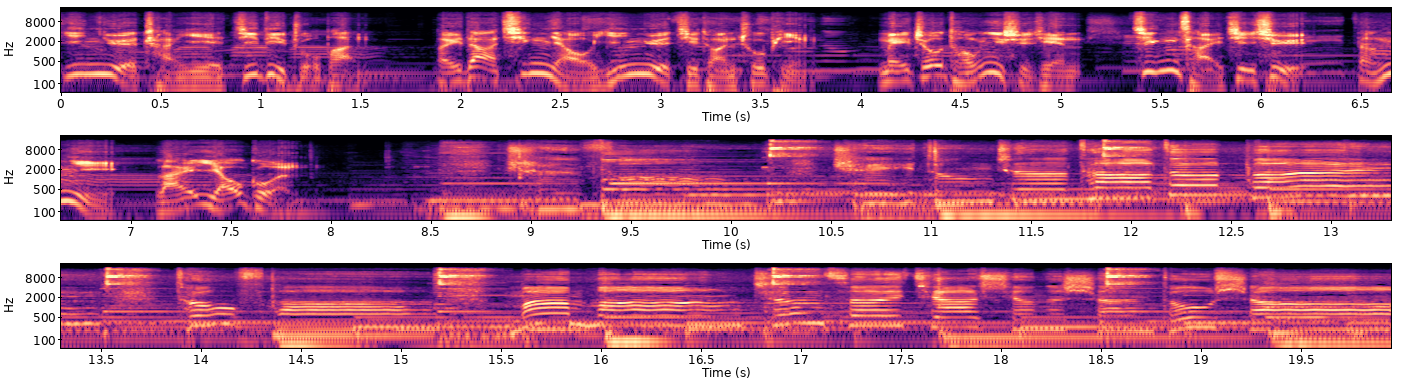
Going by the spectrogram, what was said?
音乐产业基地主办，北大青鸟音乐集团出品。每周同一时间，精彩继续，等你来摇滚。着她的白头发，妈妈站在家乡的山头上。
